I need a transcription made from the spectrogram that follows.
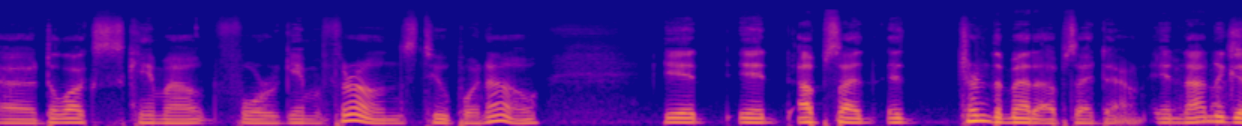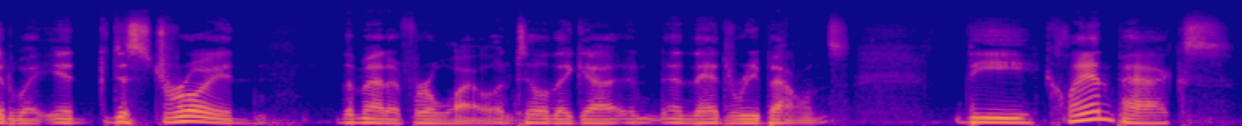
uh, deluxe came out for Game of Thrones 2.0, it it upside it turned the meta upside down. It Yeah, not in a good way. It destroyed the meta for a while until they got and, and they had to rebalance. The clan packs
